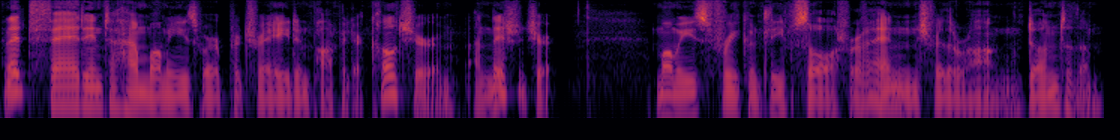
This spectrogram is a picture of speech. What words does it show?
And it fed into how mummies were portrayed in popular culture and literature. Mummies frequently sought revenge for the wrong done to them.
